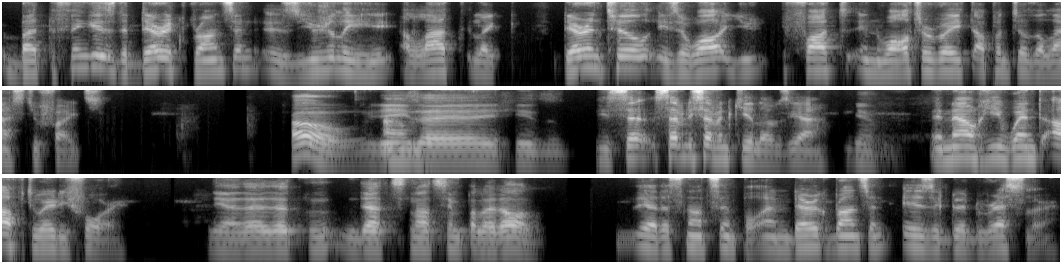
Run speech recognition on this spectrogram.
But the thing is that Derek Brunson is usually a lot like Darren Till is a wall you fought in welterweight up until the last two fights. Oh, he's Um, uh, he's He's se- 77 kilos, yeah. yeah And now he went up to 84. yeah that, that that's not simple at all. yeah, that's not simple. And Derek Brunson is a good wrestler.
